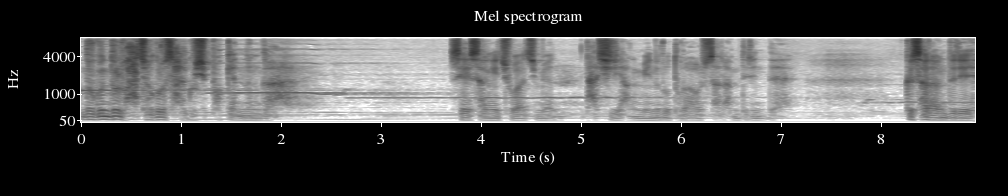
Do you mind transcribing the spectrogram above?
누군들 화적으로 살고 싶었겠는가? 세상이 좋아지면 다시 양민으로 돌아올 사람들인데 그 사람들이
